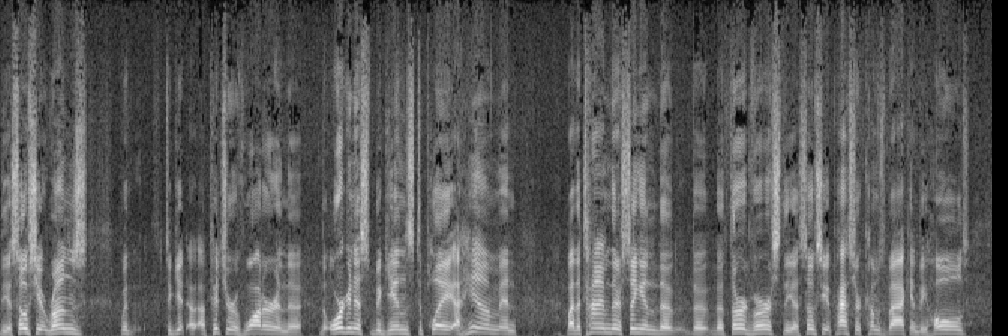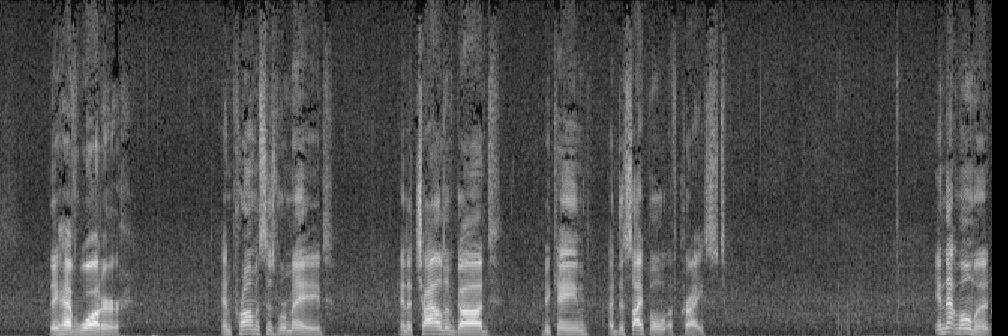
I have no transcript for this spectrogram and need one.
the associate runs with, to get a, a pitcher of water, and the, the organist begins to play a hymn. And by the time they're singing the, the, the third verse, the associate pastor comes back, and behold, they have water. And promises were made, and a child of God became a disciple of Christ. In that moment,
